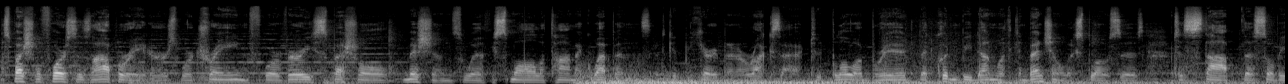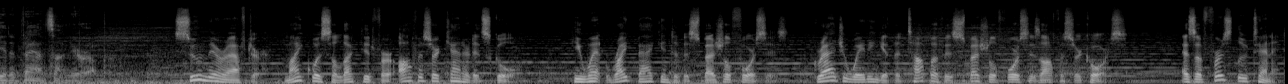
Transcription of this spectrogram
Special Forces operators were trained for very special missions with small atomic weapons that could be carried in a rucksack to blow a bridge that couldn't be done with conventional explosives to stop the Soviet advance on Europe. Soon thereafter, Mike was selected for Officer Candidate School. He went right back into the Special Forces, graduating at the top of his Special Forces officer course. As a first lieutenant,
